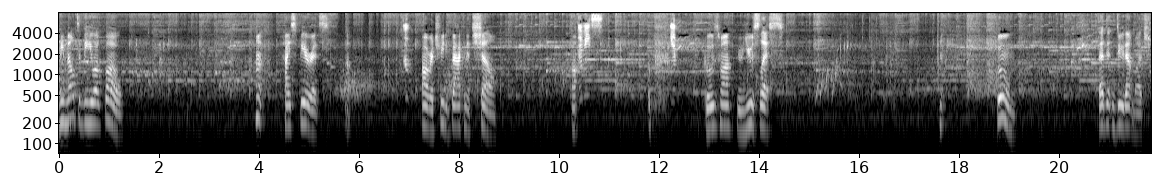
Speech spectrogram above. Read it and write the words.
We melted the UFO. Huh. High spirits. Uh, oh, retreated back in its shell. Means... Uh. Yep. Guzma, you're useless. Boom. That didn't do that much.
